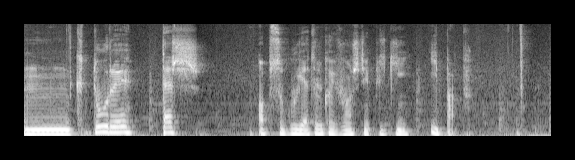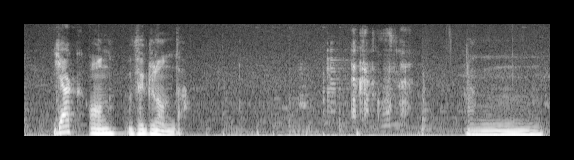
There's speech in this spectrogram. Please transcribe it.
mm, który też obsługuje tylko i wyłącznie pliki EPUB. Jak on wygląda? Ekran główny.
